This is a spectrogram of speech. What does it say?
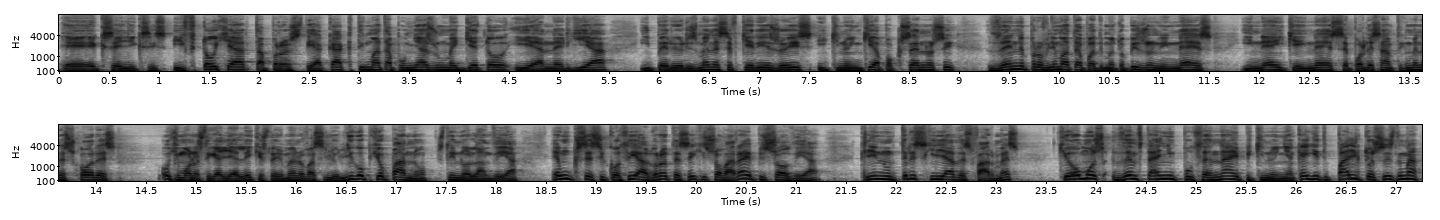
ε, εξέλιξεις; Η φτώχεια, τα προαστιακά κτήματα που μοιάζουν με γκέτο, η ανεργία, οι περιορισμένες ευκαιρίες ζωής, η κοινωνική αποξένωση δεν είναι προβλήματα που αντιμετωπίζουν οι νέες, οι νέοι και οι νέες σε πολλές αναπτυγμένες χώρες όχι μόνο στη Γαλλία λέει και στο Ηνωμένο Βασίλειο, λίγο πιο πάνω στην Ολλανδία, έχουν ξεσηκωθεί αγρότες, έχει σοβαρά επεισόδια κλείνουν 3.000 φάρμες και όμως δεν φτάνει πουθενά επικοινωνιακά γιατί πάλι το σύστημα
